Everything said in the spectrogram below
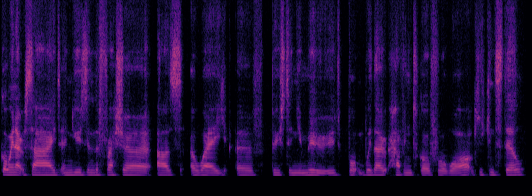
going outside and using the fresh air as a way of boosting your mood, but without having to go for a walk. You can still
